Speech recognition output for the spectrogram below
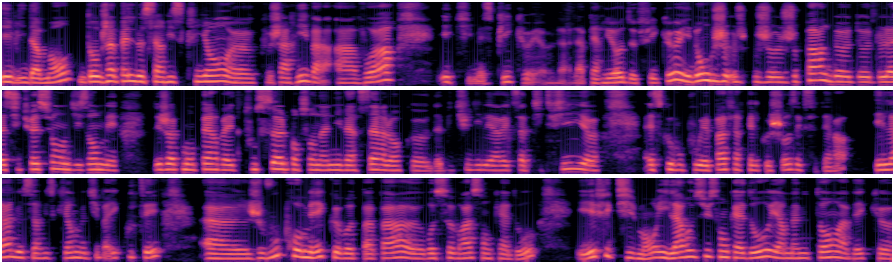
évidemment. Donc j'appelle le service client euh, que j'arrive à, avoir et qui m'explique que la, période fait que. Et donc je, je, je parle de, de, de, la situation en disant mais déjà que mon père va être tout seul pour son anniversaire alors que d'habitude il est avec sa petite fille. Est-ce que vous pouvez pas faire quelque chose, etc. Et là, le service client me dit, bah écoutez, euh, je vous promets que votre papa euh, recevra son cadeau. Et effectivement, il a reçu son cadeau et en même temps avec euh,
